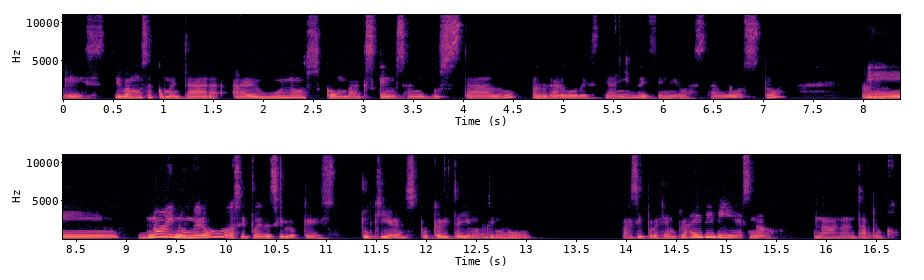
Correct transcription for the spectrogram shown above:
este, vamos a comentar algunos comebacks que nos han gustado a lo largo de este año, desde enero hasta agosto. Eh, no hay número, así puedes decir lo que tú quieras, porque ahorita yo no tengo, así por ejemplo, hay 10, no, no, no, tampoco.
